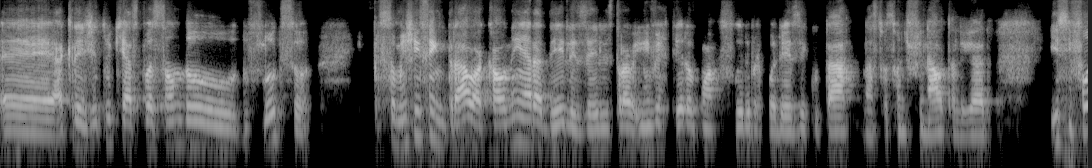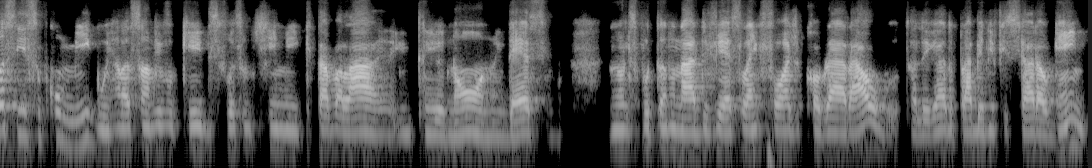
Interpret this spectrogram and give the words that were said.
É, acredito que a situação do, do fluxo principalmente em central, a cal nem era deles, eles inverteram com a Fúria para poder executar na situação de final, tá ligado? E se fosse isso comigo em relação a Vivo Cade, se fosse um time que tava lá entre nono e décimo, não disputando nada e viesse lá em Ford cobrar algo, tá ligado? Para beneficiar alguém,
